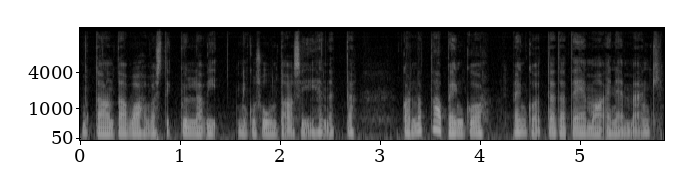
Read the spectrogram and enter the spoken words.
mutta antaa vahvasti kyllä vi, niin kuin suuntaa siihen, että kannattaa penkoa, penkoa tätä teemaa enemmänkin.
